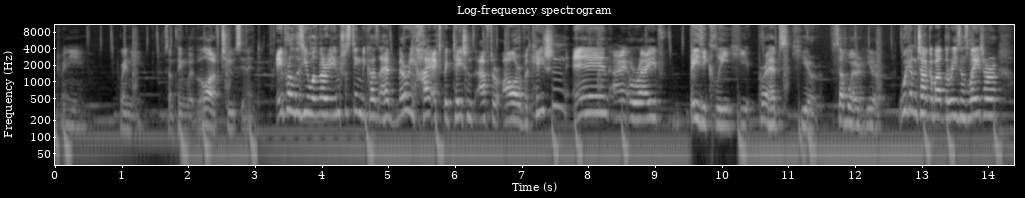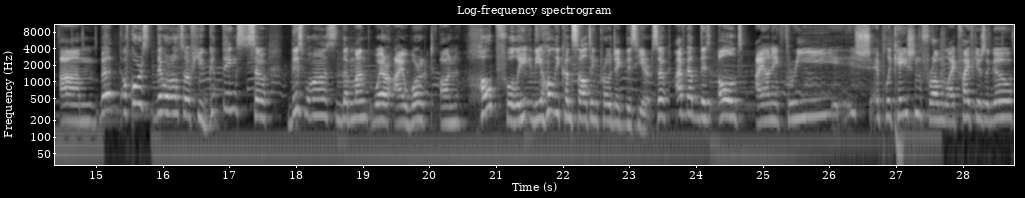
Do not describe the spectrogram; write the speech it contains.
2020, something with a lot of twos in it. April this year was very interesting because I had very high expectations after our vacation and I arrived basically here, perhaps here, somewhere here. We're gonna talk about the reasons later, um, but of course there were also a few good things. So this was the month where I worked on hopefully the only consulting project this year. So I've got this old Ionic 3-ish application from like five years ago,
